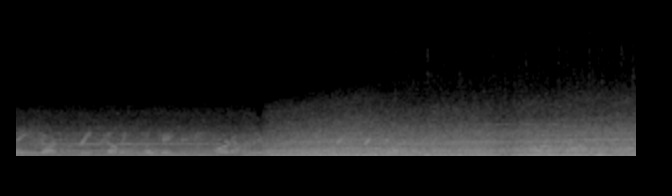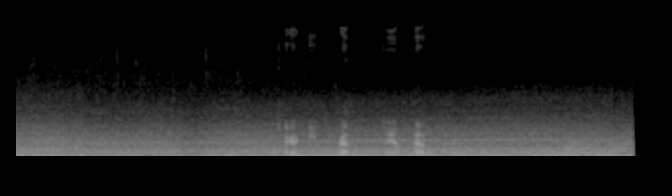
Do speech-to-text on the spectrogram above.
Stay sharp. Green coming. Okay, keep smart out there. Three, three laps. Car on top. I gotta keep grabbing the damn pedal, man. Car outside.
